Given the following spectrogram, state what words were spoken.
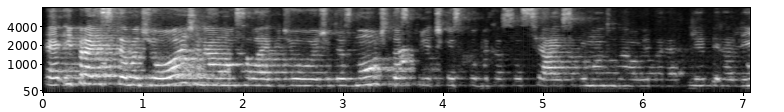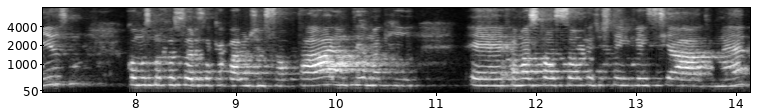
É, e para esse tema de hoje, né, a nossa live de hoje, o desmonte das políticas públicas sociais sob o manto do neoliberalismo, como os professores acabaram de ressaltar, é um tema que é, é uma situação que a gente tem vivenciado, né?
